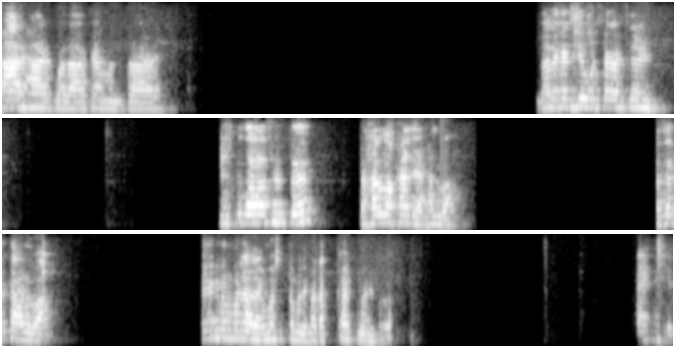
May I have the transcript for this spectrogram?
हाय हाय बोला काय म्हणताय झालं का जेवण सगळ्यांचं नुसतं झालं असेल तर तर हलवा खाली आहे, हलवा गाजर का हलवा एक नंबर झालाय मस्त मध्ये खटाखटमध्ये बघा म्हणजे?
